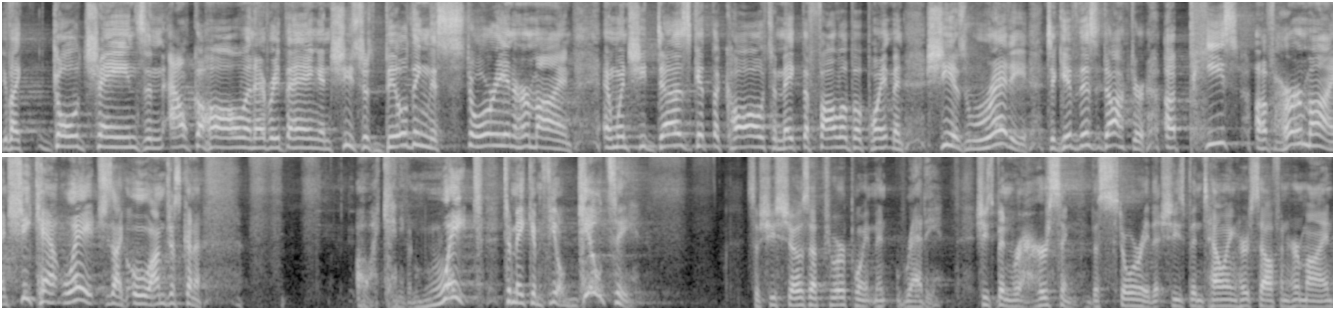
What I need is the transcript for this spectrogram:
like gold chains and alcohol and everything. And she's just building this story in her mind. And when she does get the call to make the follow up appointment, she is ready to give this doctor a piece of her mind. She can't wait. She's like, oh, I'm just gonna, oh, I can't even wait to make him feel guilty. So she shows up to her appointment ready. She's been rehearsing the story that she's been telling herself in her mind,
